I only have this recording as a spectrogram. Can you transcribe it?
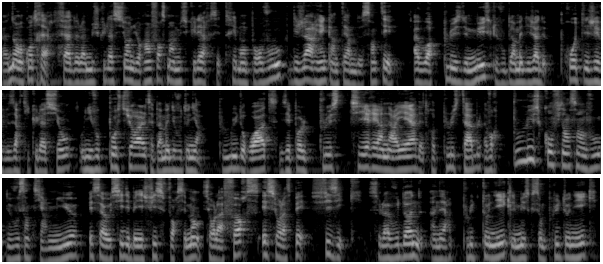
Euh, non, au contraire, faire de la musculation, du renforcement musculaire, c'est très bon pour vous. Déjà, rien qu'en termes de santé. Avoir plus de muscles vous permet déjà de protéger vos articulations. Au niveau postural, ça permet de vous tenir plus droite, les épaules plus tirées en arrière, d'être plus stable, d'avoir plus confiance en vous, de vous sentir mieux. Et ça a aussi des bénéfices forcément sur la force et sur l'aspect physique. Cela vous donne un air plus tonique, les muscles sont plus toniques,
